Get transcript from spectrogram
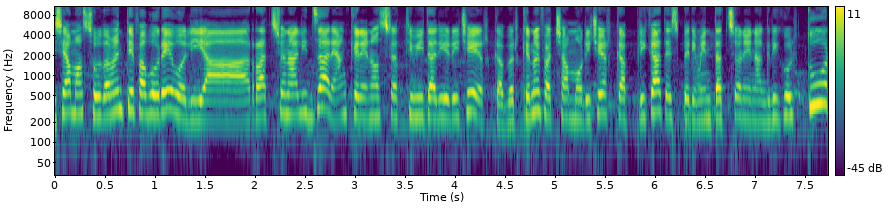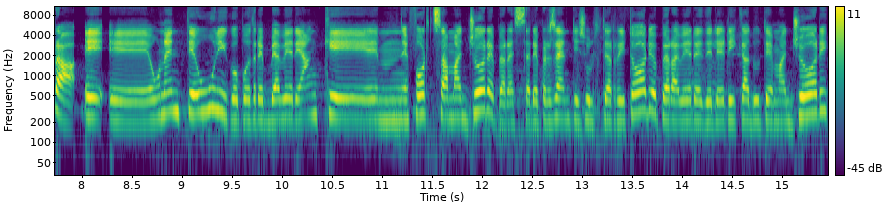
Siamo assolutamente favorevoli a razionalizzare anche le nostre attività di ricerca perché noi facciamo ricerca applicata e sperimentazione in agricoltura e, e un ente unico potrebbe avere anche forza maggiore per essere presenti sul territorio, per avere delle ricadute maggiori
